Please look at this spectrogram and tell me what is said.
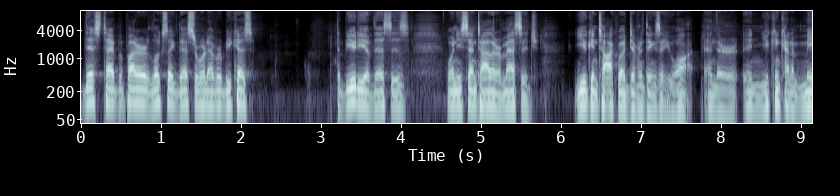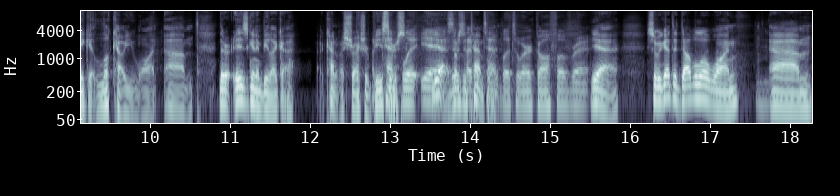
this type of putter. It looks like this or whatever because the beauty of this is when you send Tyler a message, you can talk about different things that you want, and there and you can kind of make it look how you want. Um, there is going to be like a kind of a structured piece. There's- Template, yeah, yeah. There's a template. template to work off of, right? Yeah. So we got the 001, Mm-hmm. um,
